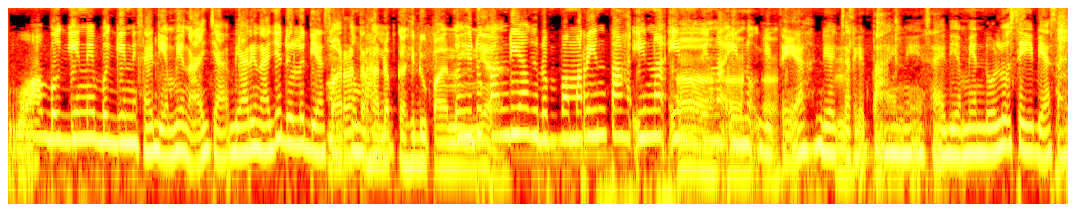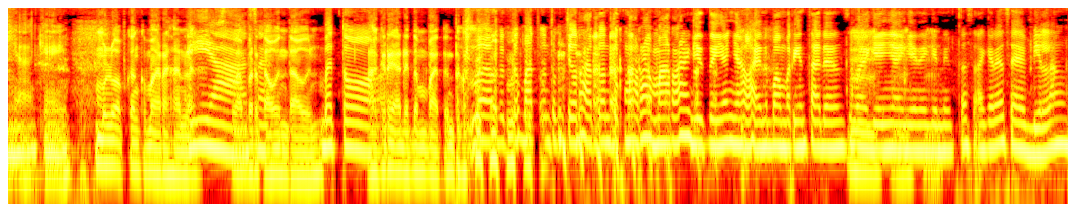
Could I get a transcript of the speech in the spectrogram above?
Wah begini begini. Saya diamin aja. Biarin aja dulu dia marah terhadap kehidupan kehidupan dia kehidupan pemerintah. Ina inu Ah, ina ah, inu ah. gitu ya. Dia Hmm. cerita ini. Saya diamin dulu sih biasanya oke. Meluapkan kemarahan lah Iya, setelah saya- bertahun-tahun. betul. Akhirnya ada tempat untuk Be- tempat untuk curhat untuk marah-marah gitu ya nyalain pemerintah dan sebagainya Hmm, hmm, gini-gini terus akhirnya saya bilang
